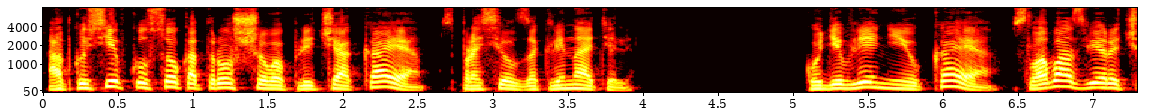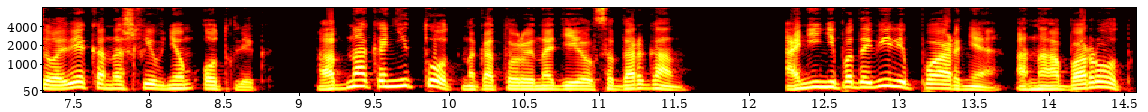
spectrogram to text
Откусив кусок отросшего плеча Кая, спросил заклинатель. К удивлению Кая, слова звера-человека нашли в нем отклик. Однако не тот, на который надеялся Дарган. Они не подавили парня, а наоборот,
